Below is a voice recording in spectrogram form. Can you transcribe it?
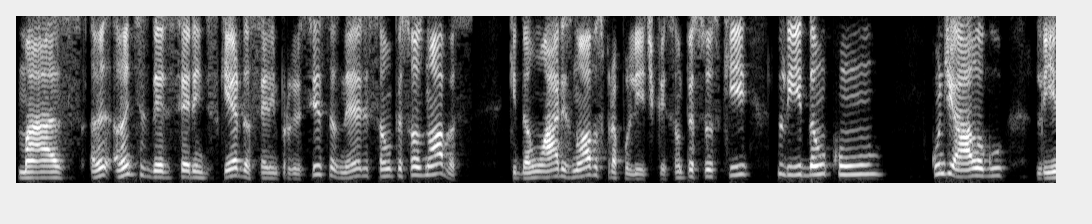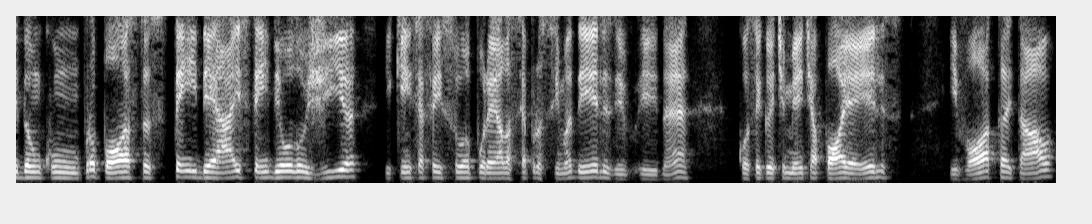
mas an antes deles serem de esquerda, serem progressistas, né, eles são pessoas novas, que dão ares novos para a política, e são pessoas que lidam com, com diálogo, lidam com propostas, têm ideais, têm ideologia, e quem se afeiçoa por ela se aproxima deles e, e né, consequentemente apoia eles e vota e tal.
